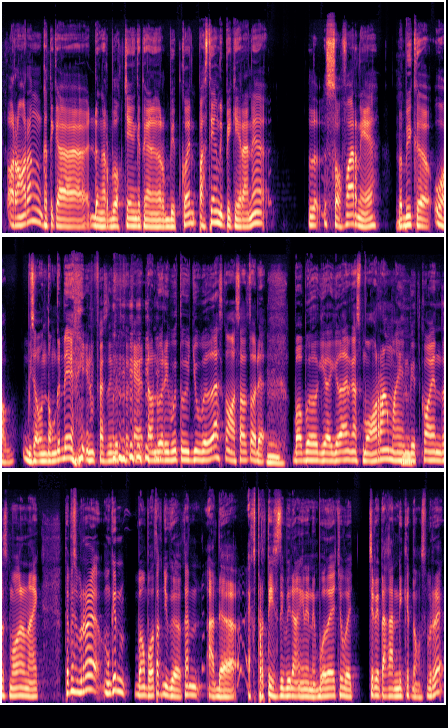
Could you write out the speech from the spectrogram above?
Orang-orang ketika dengar blockchain, ketika dengar Bitcoin, pasti yang dipikirannya so far nih ya. Lebih ke wah bisa untung gede nih invest di Bitcoin kayak tahun 2017 kalau nggak salah tuh ada Hmm. bubble gila-gilaan kan semua orang main Bitcoin terus semua orang naik. Tapi sebenarnya mungkin Bang Potak juga kan ada expertise di bidang ini nih. Boleh coba ceritakan dikit dong. Sebenarnya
